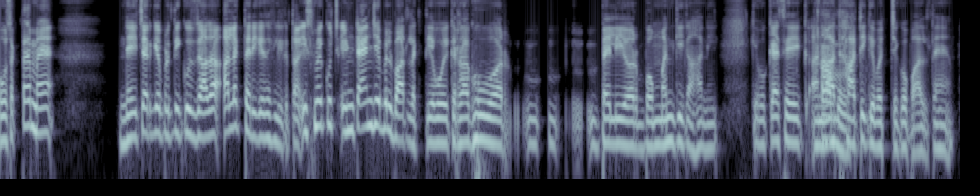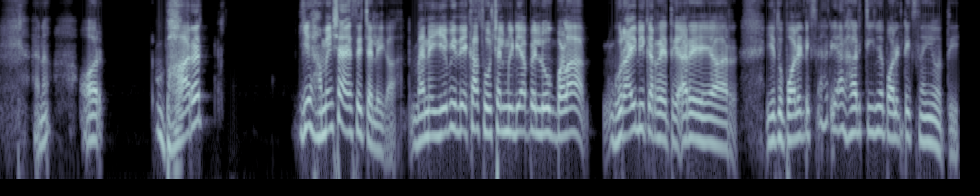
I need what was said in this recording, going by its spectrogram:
हो सकता है मैं नेचर के प्रति कुछ ज़्यादा अलग तरीके से फील करता हूँ। इसमें कुछ इंटेंजेबल बात लगती है वो एक रघु और बेली और बोमन की कहानी कि वो कैसे एक अनाथ हाथी के बच्चे को पालते हैं है ना? और भारत ये हमेशा ऐसे चलेगा। मैंने ये भी देखा सोशल मीडिया पे लोग बड़ा बुराई भी कर रहे थे। अरे यार, ये तो पॉलिटिक्स है। अरे यार, हर चीज़ में पॉलिटिक्स नहीं होती।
